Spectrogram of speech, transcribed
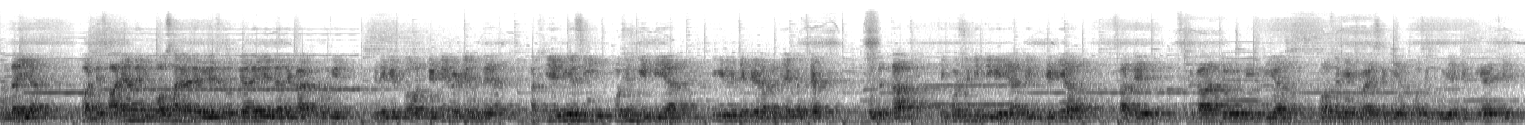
ਹੁੰਦਾ ਹੀ ਆ। ਤੁਹਾਡੇ ਸਾਰਿਆਂ ਦੇ ਵੀ ਬਹੁਤ ਸਾਰਿਆਂ ਦੇ, ਮੇਰੇ ਸਰੋਤਿਆਂ ਦੇ ਵੀ ਇਦਾਂ ਦੇ ਘਰ ਹੋਣਗੇ, ਜਿਹੜੇ ਕਿ ਬਹੁਤ ਟੇਢੇ ਬੇਟੇ ਹੁੰਦੇ ਆ। ਪਰ ਫਿਰ ਵੀ ਅਸੀਂ ਕੋਸ਼ਿਸ਼ ਕੀਤੀ ਆ ਕਿ ਇਹਦੇ ਵਿੱਚ ਇੱਕ ਜਿਹੜਾ ਵਧੀਆ ਕਨਸੈਪਟ ਉਹ ਦਿੱਤਾ ਕਿ ਕੋਸ਼ਿਸ਼ ਕੀਤੀ ਗਈ ਆ ਕਿ ਜਿਹੜੀਆਂ ਸਾਡੇ ਸਰਕਾਰ ਜੋ ਵੀਰ ਦੀਆਂ ਬਹੁਤ ਸਾਰੀਆਂ ਚੁਆਇਸ ਸੀਗੀਆਂ, ਉਹ ਅਸੀਂ ਪੂਰੀਆਂ ਕੀਤੀਆਂ ਇੱਥੇ।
